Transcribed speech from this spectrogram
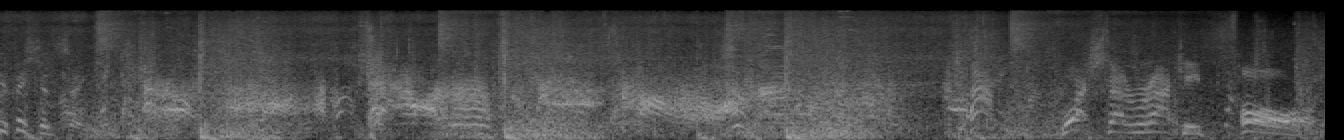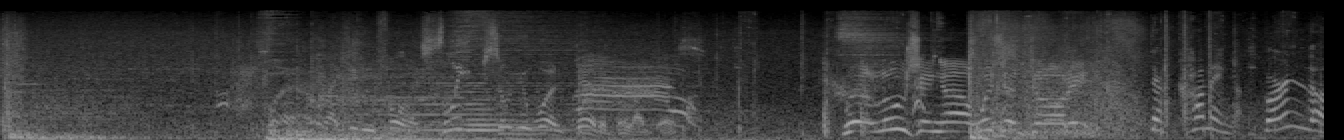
efficiency. Watch that Rocky fall! fall asleep, so you weren't terrible, I guess. We're losing our wizard, Dory! They're coming! Burn them!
